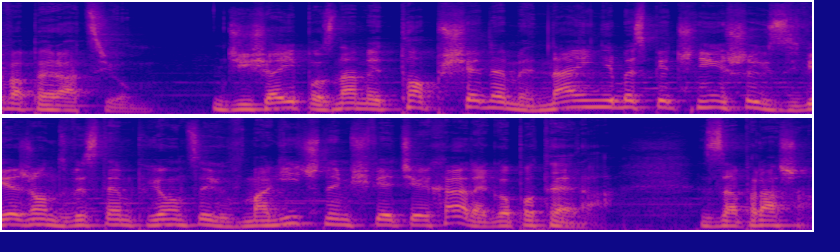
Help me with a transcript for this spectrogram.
w Aperacjum. Dzisiaj poznamy top 7 najniebezpieczniejszych zwierząt występujących w magicznym świecie Harry'ego Pottera. Zapraszam.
